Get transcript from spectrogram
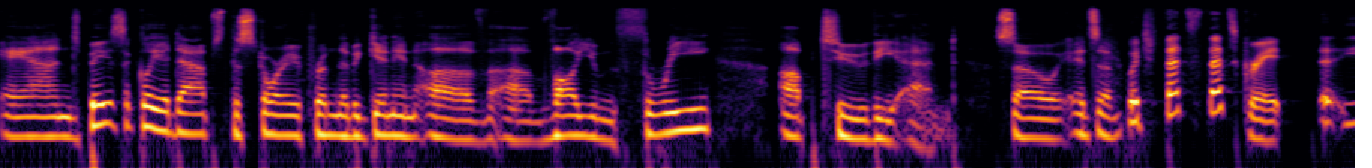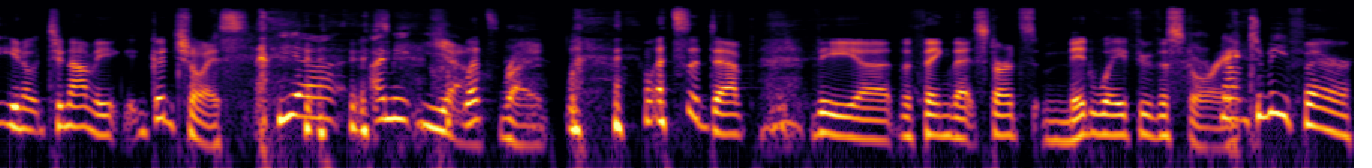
and basically adapts the story from the beginning of uh, Volume 3 up to the end. So it's a. Which that's that's great. Uh, you know, Toonami, good choice. Yeah. I mean, yeah. Let's- right. Let's adapt the uh, the thing that starts midway through the story. Now, to be fair,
